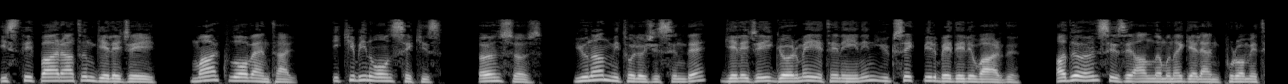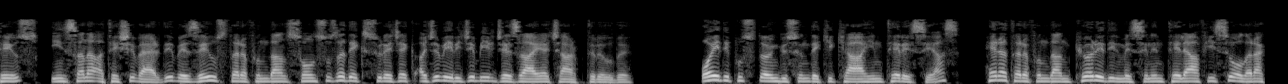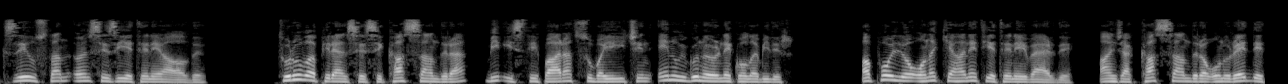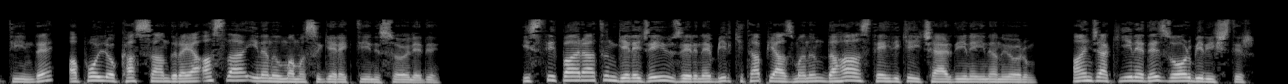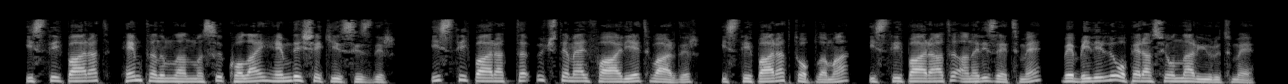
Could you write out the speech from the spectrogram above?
İstihbaratın Geleceği. Mark Lowenthal. 2018. Ön söz. Yunan mitolojisinde, geleceği görme yeteneğinin yüksek bir bedeli vardı. Adı ön sezi anlamına gelen Prometheus, insana ateşi verdi ve Zeus tarafından sonsuza dek sürecek acı verici bir cezaya çarptırıldı. Oedipus döngüsündeki kahin Teresias, Hera tarafından kör edilmesinin telafisi olarak Zeus'tan ön sezi yeteneği aldı. Truva prensesi Cassandra, bir istihbarat subayı için en uygun örnek olabilir. Apollo ona kehanet yeteneği verdi. Ancak Cassandra onu reddettiğinde, Apollo Cassandra'ya asla inanılmaması gerektiğini söyledi. İstihbaratın geleceği üzerine bir kitap yazmanın daha az tehlike içerdiğine inanıyorum. Ancak yine de zor bir iştir. İstihbarat, hem tanımlanması kolay hem de şekilsizdir. İstihbaratta üç temel faaliyet vardır, istihbarat toplama, istihbaratı analiz etme ve belirli operasyonlar yürütme.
